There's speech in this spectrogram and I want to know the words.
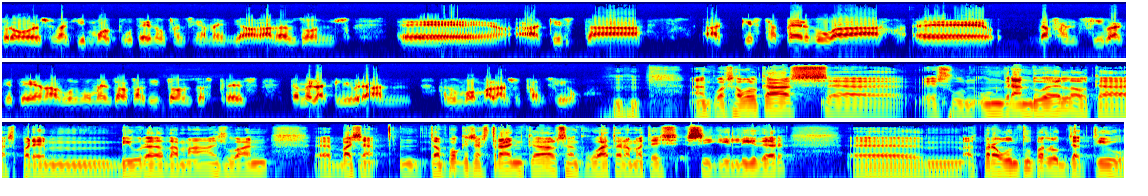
però és un equip molt potent ofensivament i a vegades doncs, eh, aquesta, aquesta pèrdua eh, defensiva que té en alguns moments del partit, doncs després també l'equilibra en, en un bon balanç ofensiu. Mhm. En qualsevol cas, eh, és un, un gran duel el que esperem viure demà, Joan. Eh, vaja, tampoc és estrany que el Sant Cugat ara mateix sigui líder. Eh, et pregunto per l'objectiu.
